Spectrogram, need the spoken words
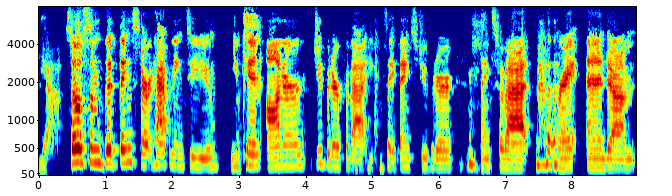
yeah. So some good things start happening to you. You That's... can honor jupiter for that. You can say thanks jupiter. Thanks for that. Right? And um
